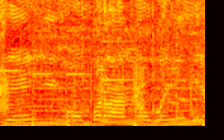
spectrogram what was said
Saying he home, but I know where he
